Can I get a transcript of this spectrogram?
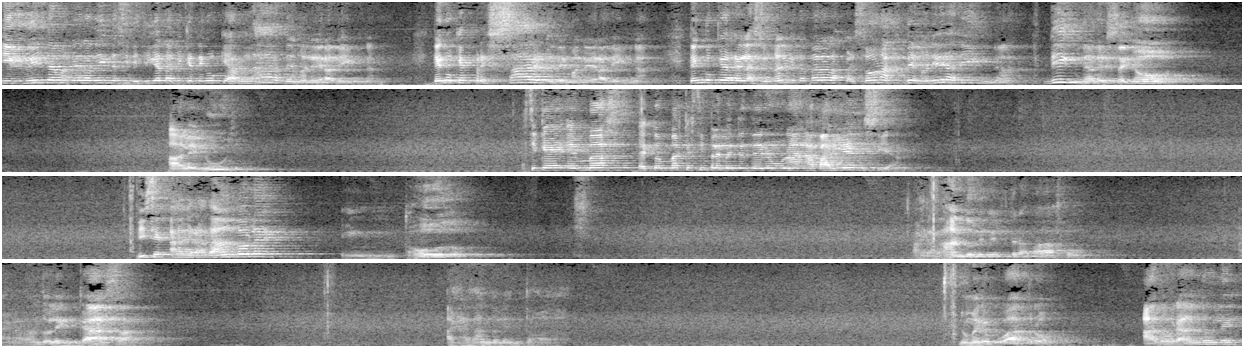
Y vivir de manera digna significa también que tengo que hablar de manera digna. Tengo que expresarme de manera digna. Tengo que relacionarme y tratar a las personas de manera digna, digna del Señor. Aleluya. Así que es más, esto es más que simplemente tener una apariencia. Dice agradándole en todo. Agradándole en el trabajo. Agradándole en casa. Agradándole en todo. Número cuatro, adorándole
